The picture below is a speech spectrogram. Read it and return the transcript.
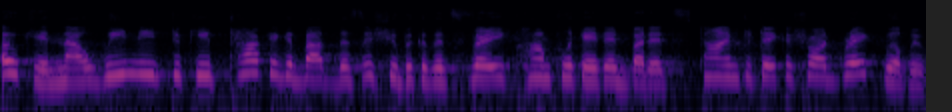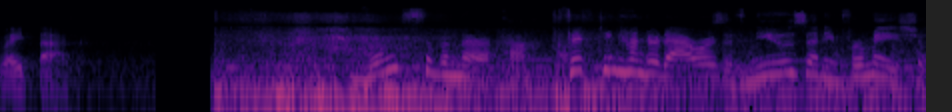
Okay, now we need to keep talking about this issue because it's very complicated, but it's time to take a short break. We'll be right back. Voice of America. 1,500 hours of news and information,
